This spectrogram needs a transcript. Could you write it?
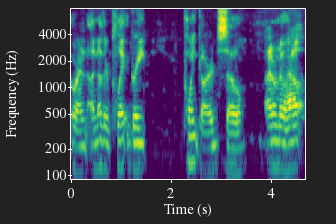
or an, another play, great point guard. So I don't know how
